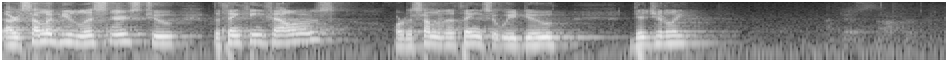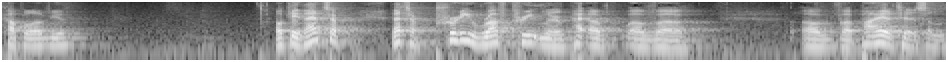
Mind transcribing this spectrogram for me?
Are some of you listeners to the Thinking Fellows or to some of the things that we do digitally? A couple of you. Okay, that's a that's a pretty rough treatment of of of, uh, of uh, pietism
